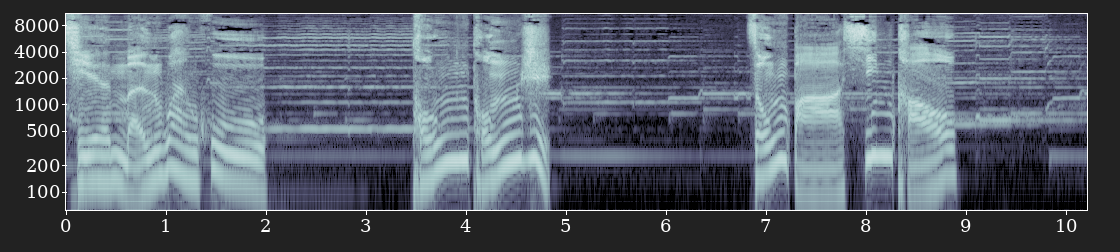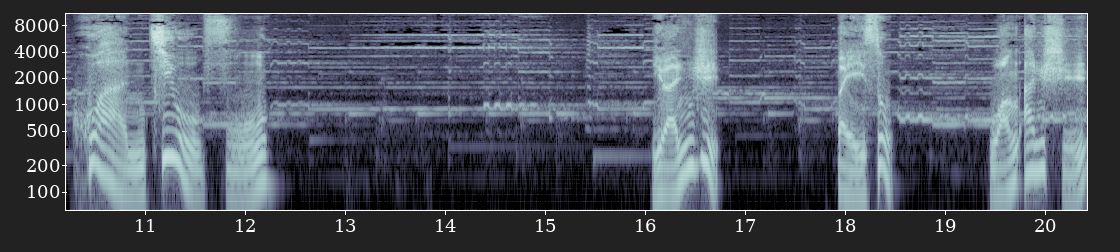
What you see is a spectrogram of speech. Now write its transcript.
千门万户曈曈日，总把新桃。换旧符。元日，北宋，王安石。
